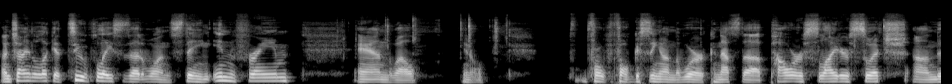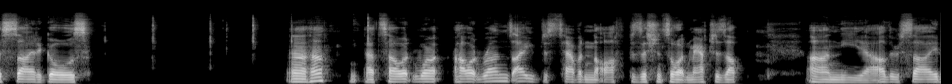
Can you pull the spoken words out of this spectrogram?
I'm trying to look at two places at once, staying in frame, and, well, you know, focusing on the work. And that's the power slider switch. On this side it goes Uh-huh. That's how it how it runs. I just have it in the off position so it matches up on the uh, other side.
